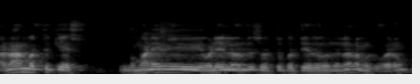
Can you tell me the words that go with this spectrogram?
அனாமத்து கேஸ் உங்க மனைவி வழியில வந்து சொத்து பத்தி எதுவும் வந்துன்னா நமக்கு வரும்.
